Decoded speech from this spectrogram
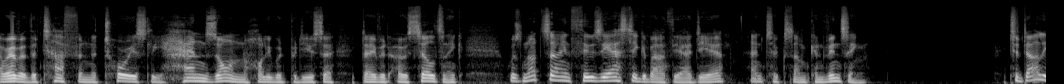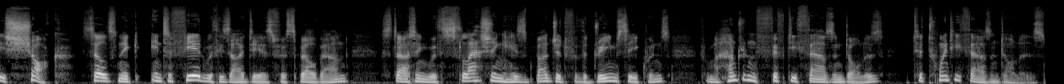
However, the tough and notoriously hands on Hollywood producer David O. Selznick was not so enthusiastic about the idea and took some convincing. To Dali's shock, Selznick interfered with his ideas for Spellbound, starting with slashing his budget for the dream sequence from $150,000 to $20,000.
